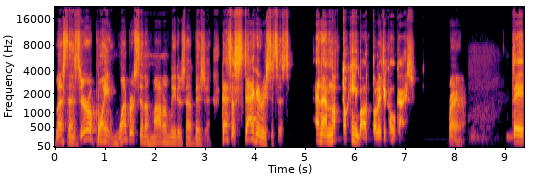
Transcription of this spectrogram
Less than 0.1% of modern leaders have vision. That's a staggering statistic. And I'm not talking about political guys. Right. They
